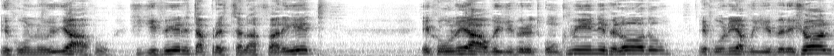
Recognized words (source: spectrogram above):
ikunu jafu x'jiġifieri tapprezza l-affarijiet, ikunu jafu x'jiġifieri tqum kmieni filgħodu, ikunu jafu x'jiġifieri xogħol,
